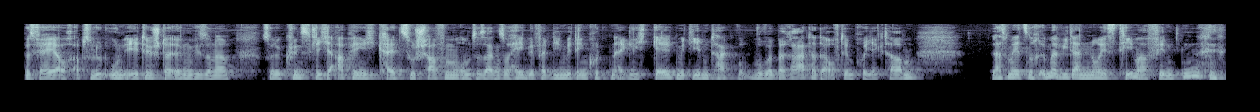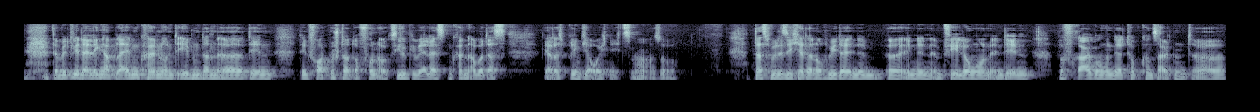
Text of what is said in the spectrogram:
Es wäre ja auch absolut unethisch, da irgendwie so eine, so eine künstliche Abhängigkeit zu schaffen, um zu sagen, so, hey, wir verdienen mit den Kunden eigentlich Geld mit jedem Tag, wo, wo wir Berater da auf dem Projekt haben. Lassen wir jetzt noch immer wieder ein neues Thema finden, damit wir da länger bleiben können und eben dann äh, den, den Fortbestand auch von Auxil gewährleisten können. Aber das, ja, das bringt ja euch nichts. Ne? Also das würde sich ja dann auch wieder in den, äh, in den Empfehlungen und in den Befragungen der Top Consultant äh,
